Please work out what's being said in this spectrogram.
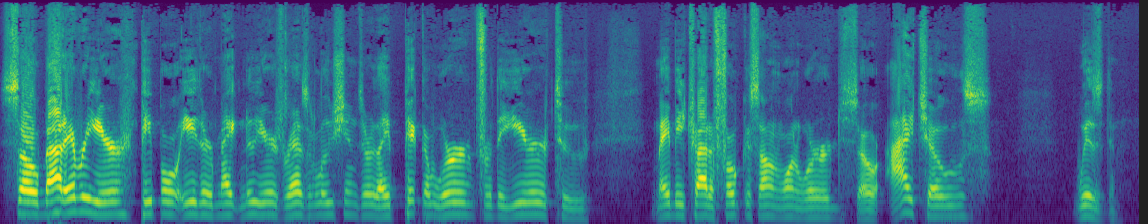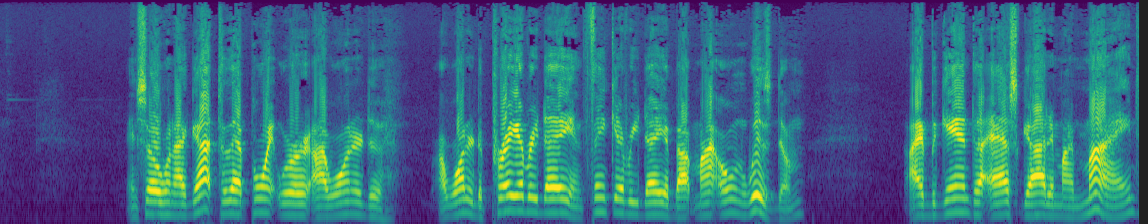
So about every year, people either make New Year's resolutions or they pick a word for the year to maybe try to focus on one word. So I chose wisdom. And so when I got to that point where I wanted to I wanted to pray every day and think every day about my own wisdom, I began to ask God in my mind.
